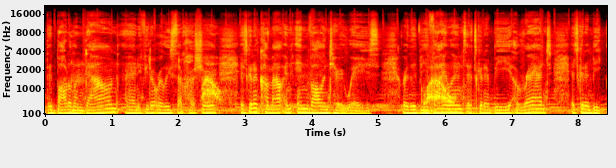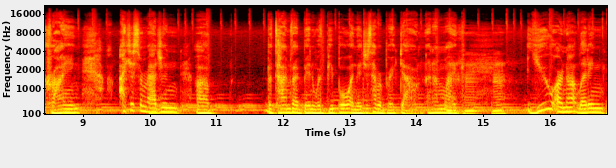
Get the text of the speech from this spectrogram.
They bottle them down, and if you don't release that pressure, wow. it's going to come out in involuntary ways. Whether it be wow. violence, it's going to be a rant, it's going to be crying. I just imagine uh, the times I've been with people and they just have a breakdown, and I'm like, mm-hmm. mm-hmm. you are not letting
